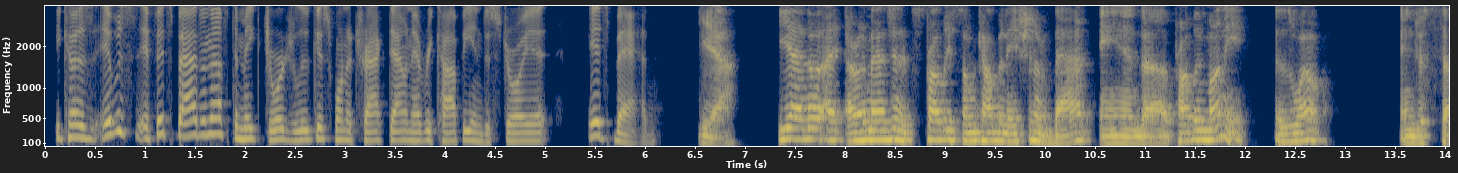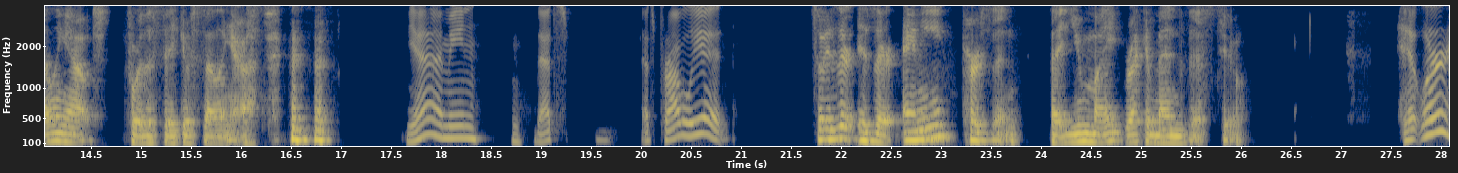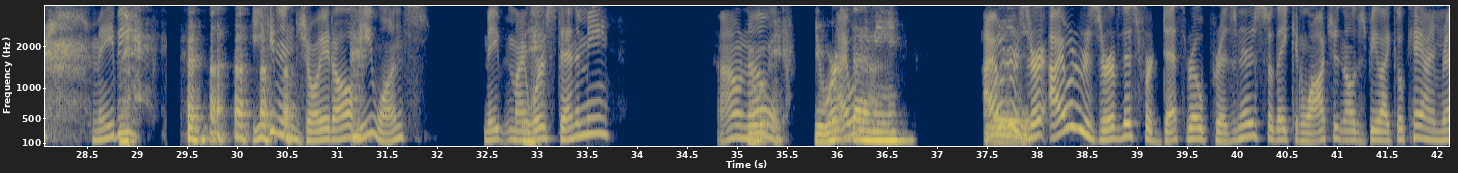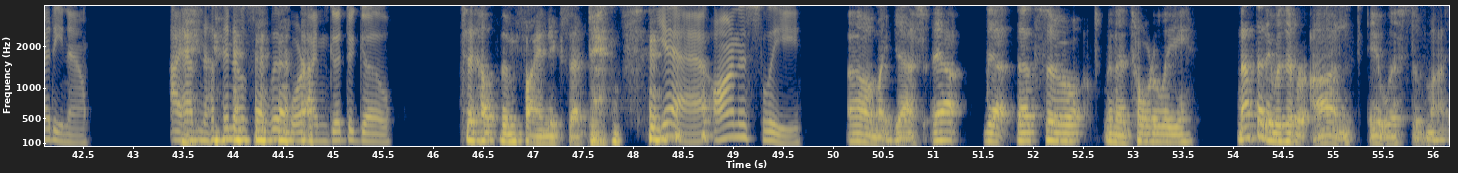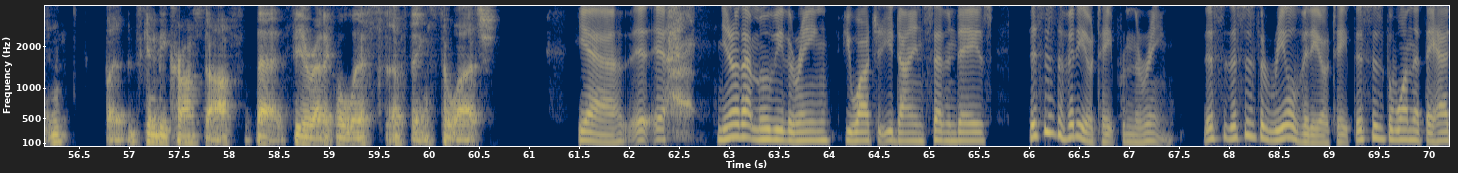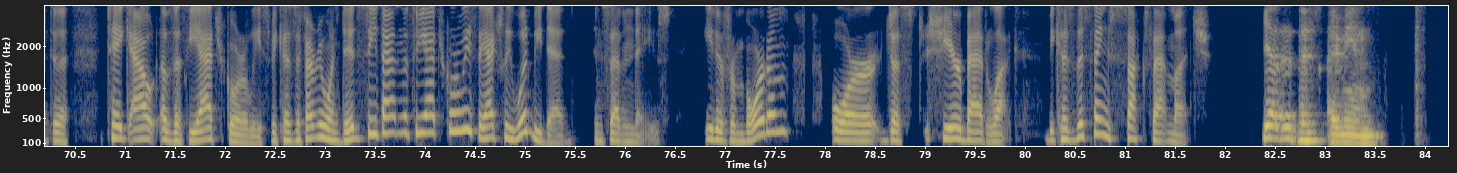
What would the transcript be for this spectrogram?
Because it was if it's bad enough to make George Lucas want to track down every copy and destroy it, it's bad. yeah, yeah. No, I, I would imagine it's probably some combination of that and uh, probably money as well, and just selling out for the sake of selling out. Yeah, I mean, that's that's probably it. So is there is there any person that you might recommend this to? Hitler, maybe? he can enjoy it all he wants. Maybe my worst enemy. I don't know. Your worst would- enemy. I would reserve. I would reserve this for death row prisoners so they can watch it and they'll just be like, "Okay, I'm ready now. I have nothing else to live for. I'm good to go." to help them find acceptance. Yeah, honestly. oh my gosh. Yeah. Yeah. That's so gonna totally not that it was ever on a list of mine, but it's gonna be crossed off that theoretical list of things to watch. Yeah, it- it- you know that movie, The Ring. If you watch it, you die in seven days. This is the videotape from The Ring. This this is the real videotape. This is the one that they had to take out of the theatrical release because if everyone did see that in the theatrical release, they actually would be dead in seven days, either from boredom or just sheer bad luck. Because this thing sucks that much. Yeah, this I mean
